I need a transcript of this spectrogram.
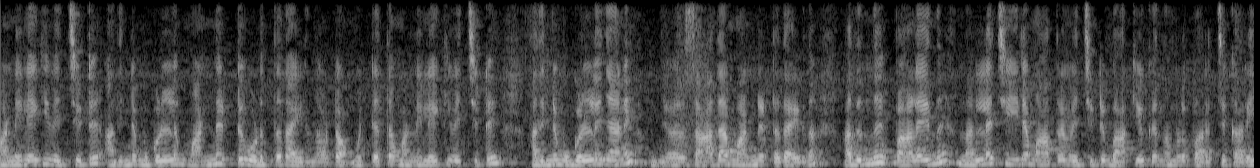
മണ്ണിലേക്ക് വെച്ചിട്ട് അതിന്റെ മുകളിൽ മണ്ണിട്ട് കൊടുത്തതായിരുന്നു കേട്ടോ. മുറ്റത്തെ മണ്ണിലേക്ക് വെച്ചിട്ട് അതിന്റെ മുകളിൽ ഞാൻ സാധാ മണ്ണിട്ടതായിരുന്നു. അതിന്ന് പാളയിന്ന് നല്ല ചീര മാത്രം വെച്ചിട്ട് ബാക്കിയൊക്കെ നമ്മൾ പറിച്ച് കറി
